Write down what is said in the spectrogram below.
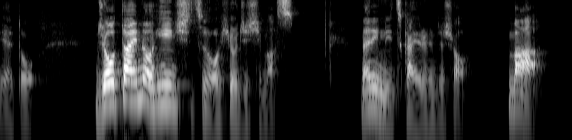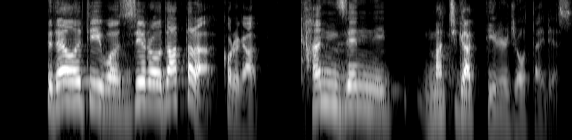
えっと、状態の品質を表示します。何に使えるんでしょう？まあ、フィデリティは0だったら、これが完全に間違っている状態です。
